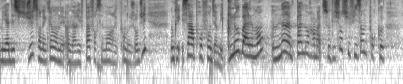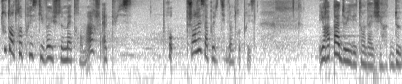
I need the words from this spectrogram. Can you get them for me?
Mais il y a des sujets sur lesquels on n'arrive pas forcément à répondre aujourd'hui. Donc ça à approfondir. Mais globalement, on a un panorama de solutions suffisantes pour que toute entreprise qui veuille se mettre en marche, elle puisse changer sa politique d'entreprise. Il n'y aura pas de il est temps d'agir, deux.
